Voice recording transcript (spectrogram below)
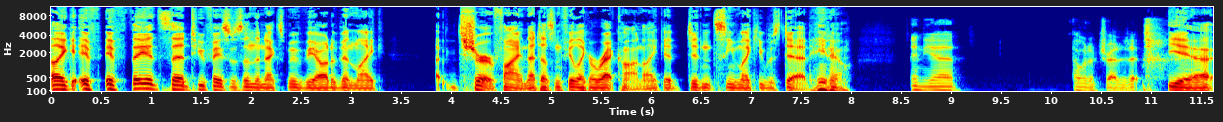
Like if if they had said Two Face was in the next movie, I would have been like, uh, "Sure, fine." That doesn't feel like a retcon. Like it didn't seem like he was dead. You know. And yet I would have dreaded it. Yeah,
